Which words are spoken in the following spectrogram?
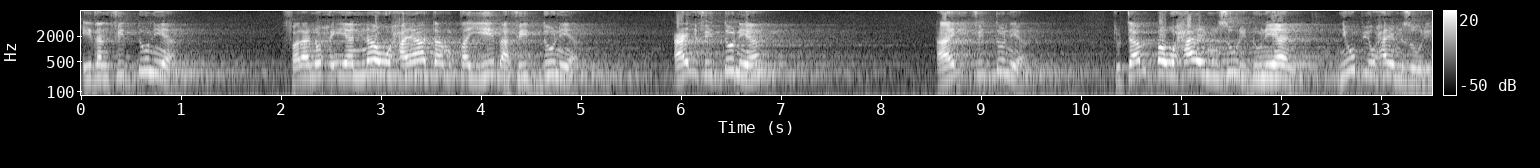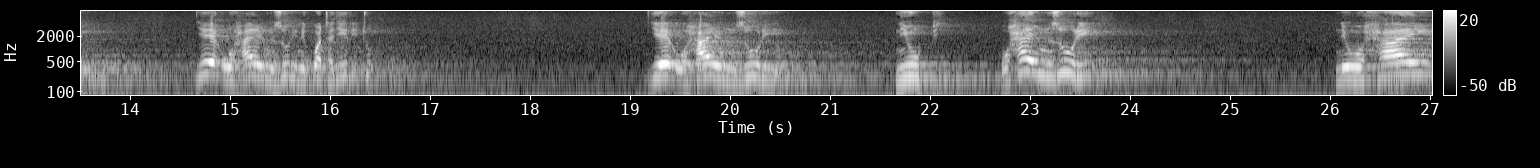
Idhan fi dunya falanuhiyannahu hayatan tayyiba fi dunya, ai fi dunya, ai fi dunya, tutampa uhai mzuri duniani. Ni upi uhai mzuri? Je, uhai mzuri ni kuwa tajiri tu? Je, uhai mzuri ni upi? Uhai mzuri ni uhai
